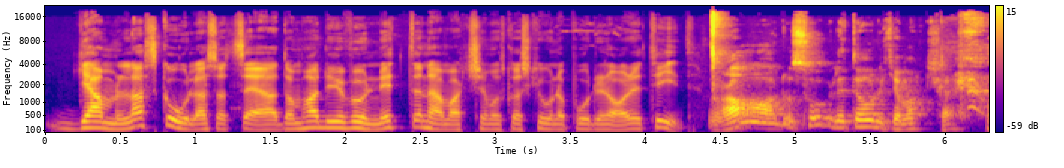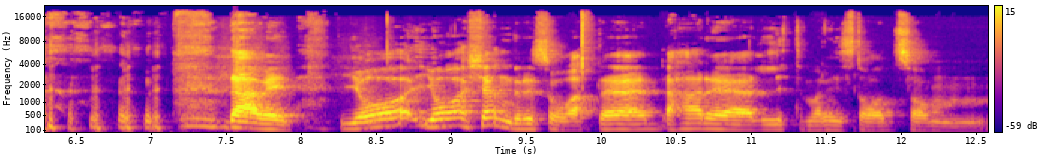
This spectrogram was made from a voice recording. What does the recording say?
gamla skola så att säga De hade ju vunnit den här matchen mot Karlskrona på ordinarie tid. Ja, då såg vi lite olika matcher. David, jag, jag kände det så att det, det här är lite Mariestad som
